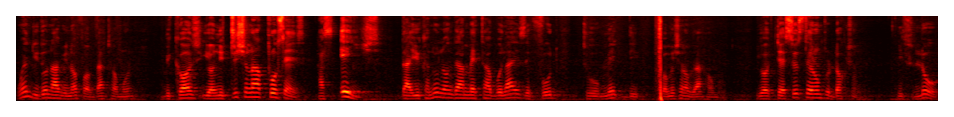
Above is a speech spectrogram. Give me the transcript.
when you don't have enough of that hormone, because your nutritional process has aged, that you can no longer metabolize the food to make the formation of that hormone. Your testosterone production is low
